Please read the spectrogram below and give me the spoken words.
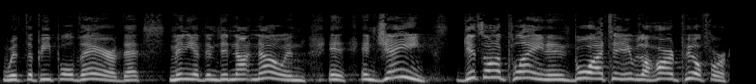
with the people there that many of them did not know. And, and, and Jane gets on a plane, and boy, I tell you, it was a hard pill for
